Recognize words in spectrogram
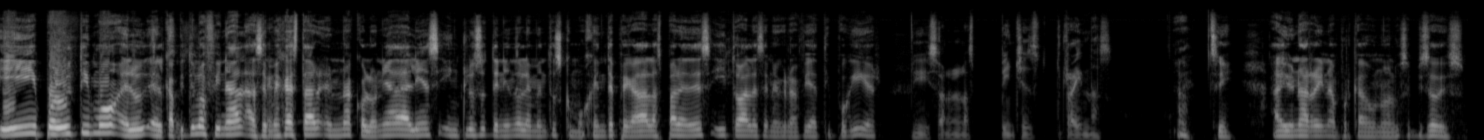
Y por último, el, el capítulo final asemeja estar en una colonia de aliens, incluso teniendo elementos como gente pegada a las paredes y toda la escenografía tipo Giger. Y salen las pinches reinas. Ah, sí. Hay una reina por cada uno de los episodios.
